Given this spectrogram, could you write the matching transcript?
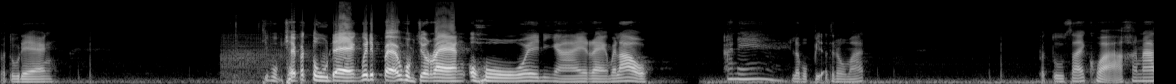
ประตูแดง ที่ผมใช้ประตูแดงไม่ได้แปลว่าผมจะแรง โอ้โห นี่ไง แรงไปเล่าอันแน่ระบบปิดอัตโนมัติ ประตูซ้ายขวาข้างหน้า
